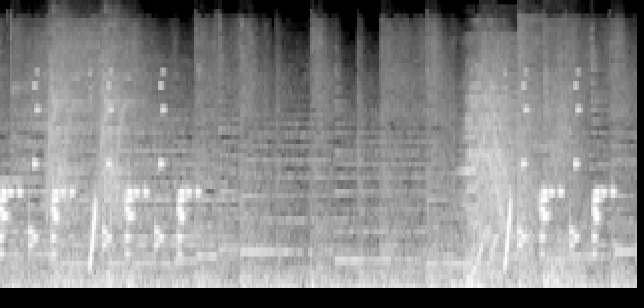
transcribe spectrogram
Thank you.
